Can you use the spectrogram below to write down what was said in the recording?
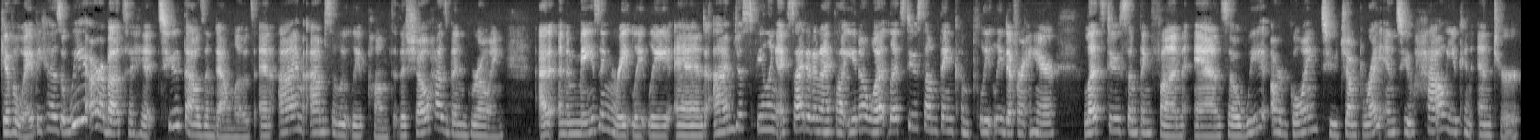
giveaway because we are about to hit 2,000 downloads and I'm absolutely pumped. The show has been growing at an amazing rate lately and I'm just feeling excited and I thought, you know what? Let's do something completely different here let's do something fun. And so we are going to jump right into how you can enter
